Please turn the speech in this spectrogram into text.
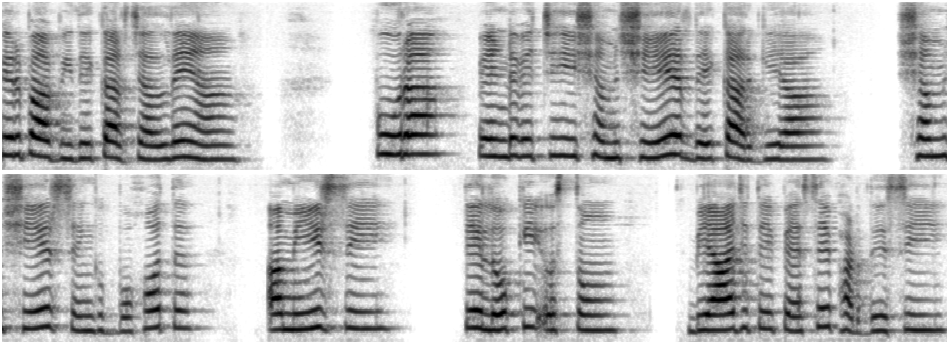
ਫਿਰ ਭਾਬੀ ਦੇ ਘਰ ਚੱਲਦੇ ਆਂ। ਪੂਰਾ ਪਿੰਡ ਵਿੱਚ ਹੀ ਸ਼ਮਸ਼ੇਰ ਦੇ ਘਰ ਗਿਆ। ਸ਼ਮਸ਼ੇਰ ਸਿੰਘ ਬਹੁਤ ਅਮੀਰ ਸੀ ਤੇ ਲੋਕੀ ਉਸ ਤੋਂ ਵਿਆਜ ਤੇ ਪੈਸੇ ਫੜਦੇ ਸੀ।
